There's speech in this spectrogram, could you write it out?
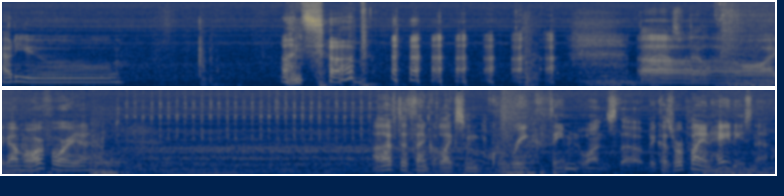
How do you unsub? oh, I got more for you. I'll have to think of like some Greek themed ones though, because we're playing Hades now.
